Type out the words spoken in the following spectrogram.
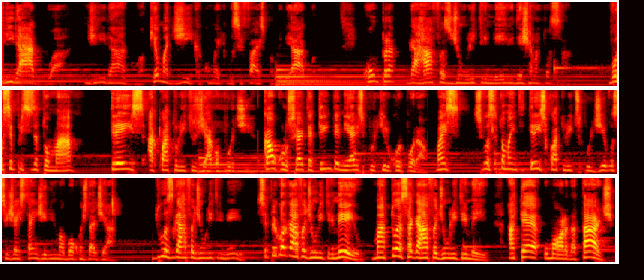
ingerir água, ingerir água. Quer uma dica como é que você faz para beber água? Compra garrafas de um litro e meio e deixa na tua sala. Você precisa tomar 3 a 4 litros de água por dia. O cálculo certo é 30 ml por quilo corporal. Mas se você tomar entre 3 e 4 litros por dia, você já está ingerindo uma boa quantidade de água. Duas garrafas de um litro e meio. Você pegou a garrafa de um litro e meio, matou essa garrafa de um litro e meio até uma hora da tarde,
